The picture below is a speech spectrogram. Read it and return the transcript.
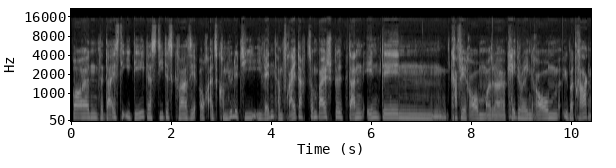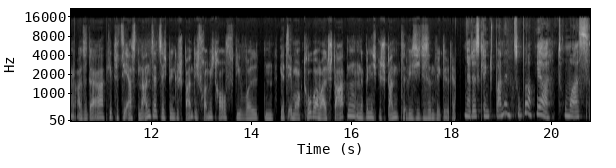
Und da ist die Idee, dass die das quasi auch als Community-Event am Freitag zum Beispiel dann in den Kaffeeraum oder Catering-Raum übertragen. Also da gibt es jetzt die ersten Ansätze. Ich bin gespannt. Ich freue mich drauf. Die wollten jetzt im Oktober mal starten. Und da bin ich gespannt, wie sich das entwickelt. Ja, ja das klingt spannend. Super. Ja, Thomas,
